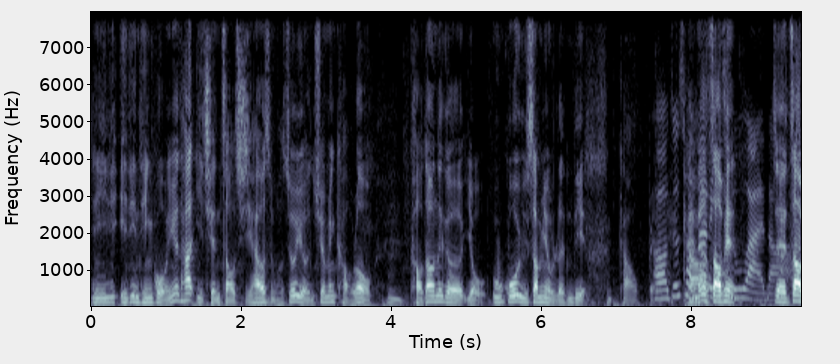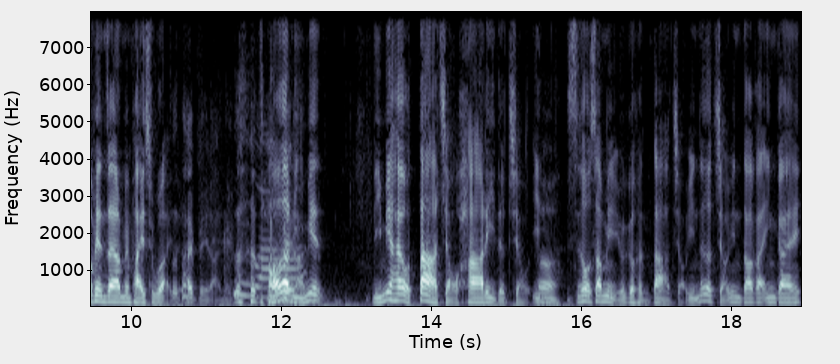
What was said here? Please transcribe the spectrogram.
你一定听过，因为他以前早期还有什么，就有人去那边烤肉，嗯。烤到那个有吴国鱼上面有人脸，靠北，哦，就从看那个照片出来的。哦，对，照片在那边拍出来这的。太北蓝了，然后那里面里面还有大脚哈利的脚印，嗯。石头上面有一个很大的脚印，那个脚印大概应该，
